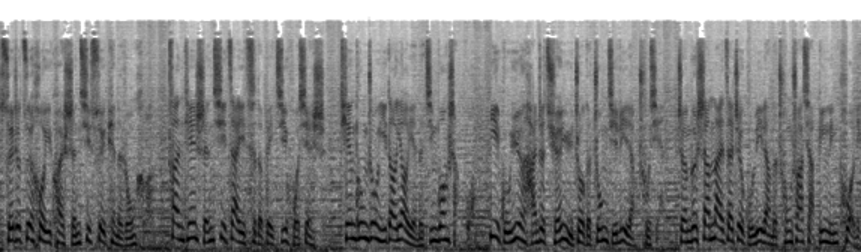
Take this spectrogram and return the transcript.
随着最后一块神器碎片的融合，梵天神器再一次的被激活现世。天空中一道耀眼的金光闪过，一股蕴含着全宇宙的终极力量出现，整个山脉在这股力量的冲刷下濒临破裂。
